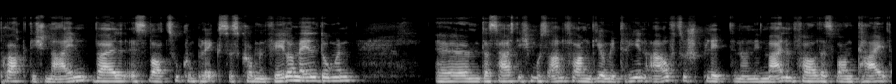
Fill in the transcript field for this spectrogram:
praktisch nein, weil es war zu komplex. Es kommen Fehlermeldungen. Ähm, das heißt, ich muss anfangen, Geometrien aufzusplitten. Und in meinem Fall, das war ein Teil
